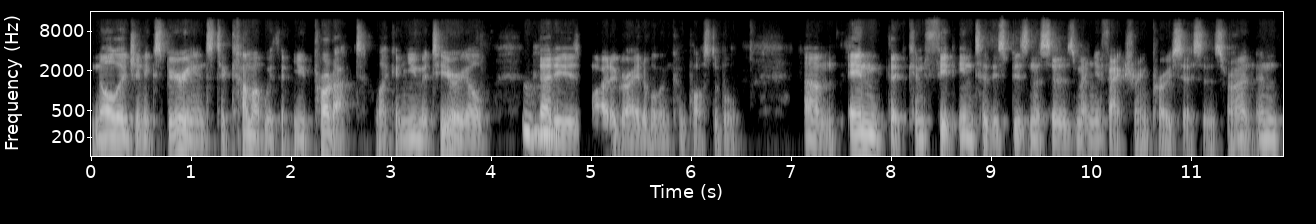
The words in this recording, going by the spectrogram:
knowledge and experience to come up with a new product, like a new material mm-hmm. that is biodegradable and compostable um, and that can fit into this business's manufacturing processes, right? And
